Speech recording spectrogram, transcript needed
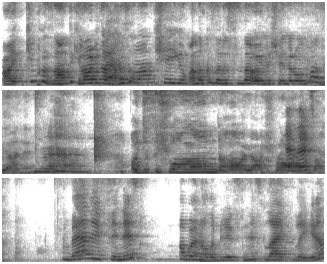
Ay kim kazandı ki? Harbiden Ben. kazanan şey yok. Ana kız arasında öyle şeyler olmaz yani. Acısı şu anda hala şu anda. Evet. Beğendiyseniz abone olabilirsiniz. Likelayın.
